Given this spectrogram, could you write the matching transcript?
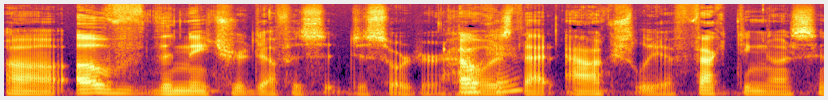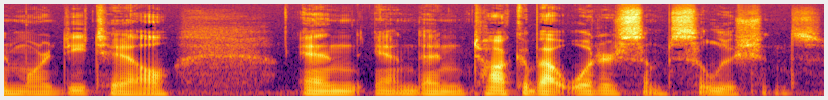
uh, of the nature deficit disorder. How is Okay. that actually affecting us in more detail? And, and then talk about what are some solutions.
